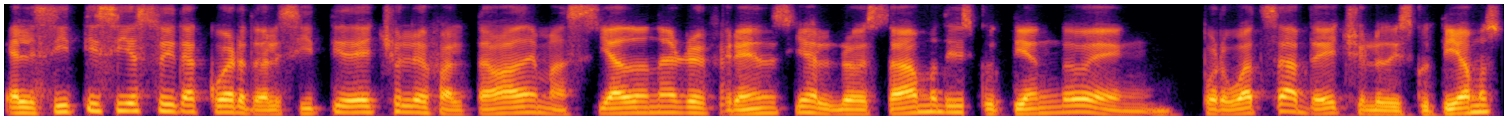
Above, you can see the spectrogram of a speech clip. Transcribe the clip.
el City sí estoy de acuerdo. Al City, de hecho, le faltaba demasiado una referencia. Lo estábamos discutiendo en, por WhatsApp, de hecho, lo discutíamos.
